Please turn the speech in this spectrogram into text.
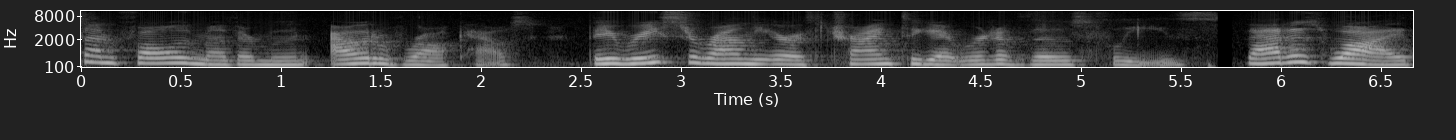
Sun followed Mother Moon out of Rock House. They raced around the earth trying to get rid of those fleas. That is why,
